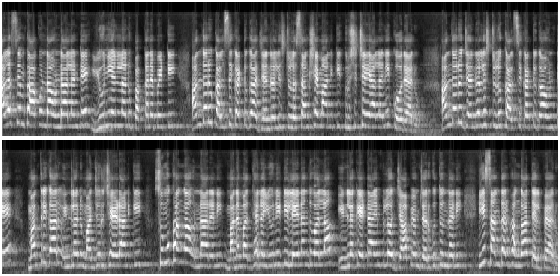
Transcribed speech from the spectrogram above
ఆలస్యం కాకుండా ఉండాలంటే యూనియన్లను పక్కన పెట్టి అందరూ కలిసికట్టుగా జర్నలిస్టుల సంక్షేమానికి కృషి చేయాలని కోరారు. అందరూ జర్నలిస్టులు కలిసికట్టుగా ఉంటే మంత్రి గారు ఇండ్లను మంజూరు చేయడానికి సుముఖంగా ఉన్నారని మన మధ్యన యూనిటీ లేనందువల్ల ఇండ్ల కేటాయింపులో జాప్యం జరుగుతుందని ఈ సందర్భంగా తెలిపారు.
